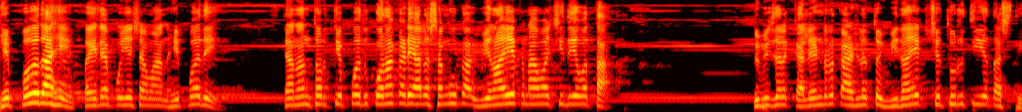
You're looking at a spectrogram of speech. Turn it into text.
हे पद आहे पहिल्या पूजेचा मान हे पद आहे. त्यानंतर ते पद कोणाकडे आलं सांगू का? विनायक नावाची देवता. तुम्ही जर कॅलेंडर काढलं तर विनायक चतुर्थी येत असते.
